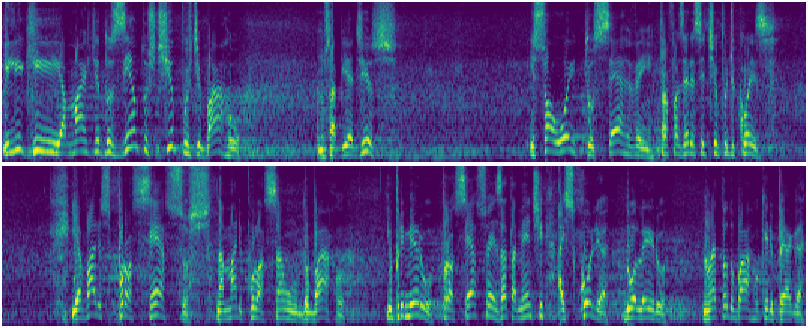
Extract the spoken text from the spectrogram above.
E li que há mais de 200 tipos de barro, eu não sabia disso, e só oito servem para fazer esse tipo de coisa. E há vários processos na manipulação do barro. E o primeiro processo é exatamente a escolha do oleiro. Não é todo barro que ele pega.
